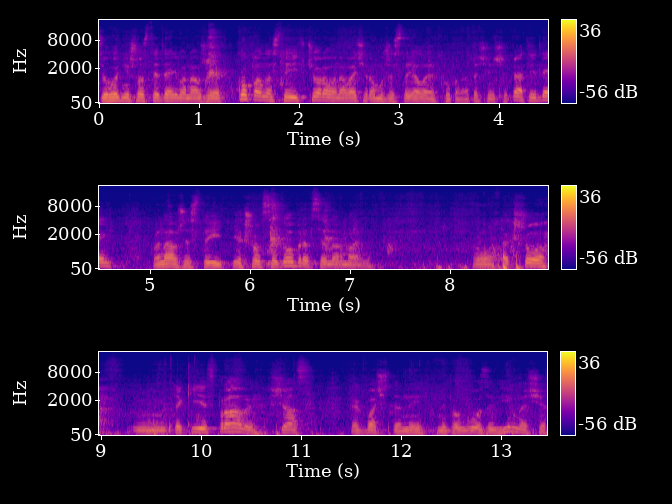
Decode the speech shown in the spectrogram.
Сьогодні шостий день вона вже як вкопана стоїть, вчора вона вечором вже стояла як вкопана. Точніше, п'ятий день вона вже стоїть. Якщо все добре, все нормально. О, так що такі справи. Зараз, як бачите, не, не повозив гімна ще.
